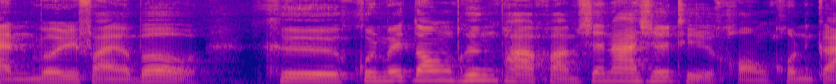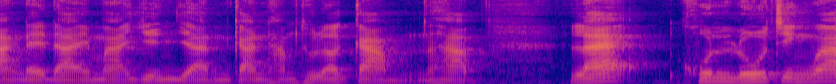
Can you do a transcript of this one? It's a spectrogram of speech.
and verifiable คือคุณไม่ต้องพึ่งพาความเชื่อหน้าเชื่อถือของคนกลางใด ๆ มายืนยันการทำธุรกรรมนะครับ และคุณรู้จริงว่า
